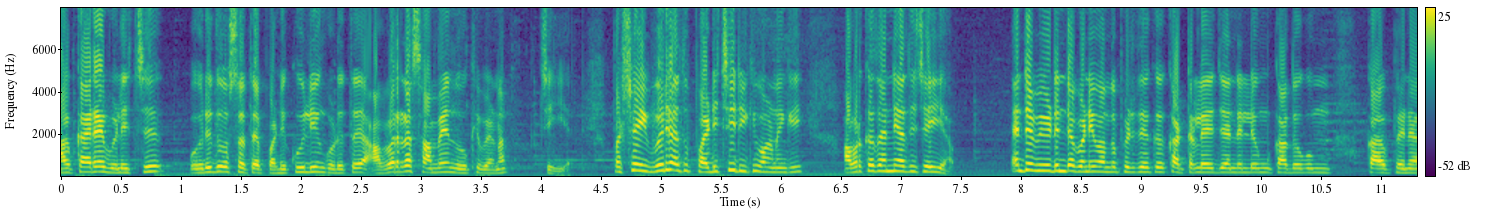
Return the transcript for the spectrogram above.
ആൾക്കാരെ വിളിച്ച് ഒരു ദിവസത്തെ പണിക്കൂലിയും കൊടുത്ത് അവരുടെ സമയം നോക്കി വേണം ചെയ്യാൻ. പക്ഷേ ഇവരത് പഠിച്ചിരിക്കുവാണെങ്കിൽ അവർക്ക് തന്നെ അത് ചെയ്യാം. എന്റെ വീടിന്റെ പണി വന്നപ്പോഴത്തേക്ക് കട്ടള ജനലും കഥകും പിന്നെ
